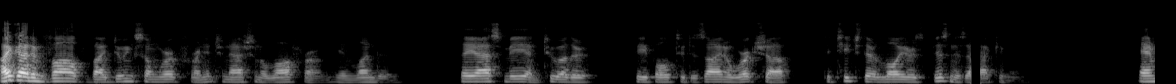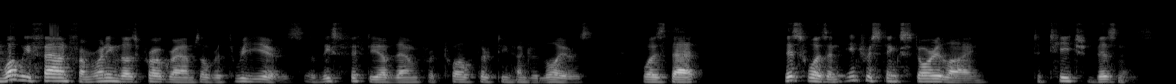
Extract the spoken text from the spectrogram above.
I got involved by doing some work for an international law firm in London. They asked me and two other people to design a workshop to teach their lawyers business acumen. And what we found from running those programs over three years, at least 50 of them for 12, 1300 lawyers, was that this was an interesting storyline to teach business.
